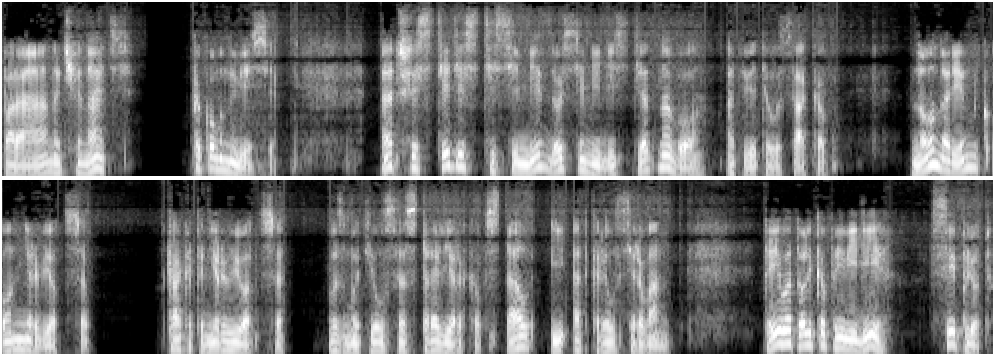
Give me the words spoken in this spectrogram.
Пора начинать. В каком он весе?» «От шестидесяти семи до семидесяти одного», — ответил Исаков. «Но на ринг он не рвется». «Как это не рвется?» — возмутился Островерхов, встал и открыл сервант. «Ты его только приведи, сыплют».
